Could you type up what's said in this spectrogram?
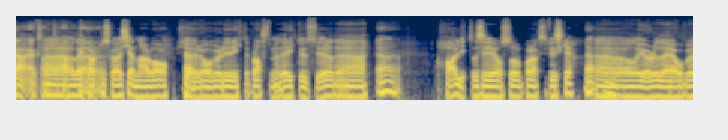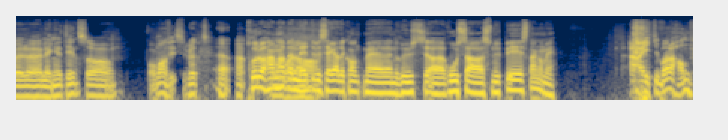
Ja, ja, ikke sant. Eh, Ja, det er klart du skal kjenne elva og kjøre over de riktige plassene med det riktige utstyret. Det ja, ja. Har litt å si også på laksefiske. Ja. Uh, og gjør du det over uh, lengre tid, så får man fisk til slutt. Tror du han hadde bare ledd hvis jeg hadde kommet med den rosa, rosa Snoopy-stanga mi? Ja, ikke bare han.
